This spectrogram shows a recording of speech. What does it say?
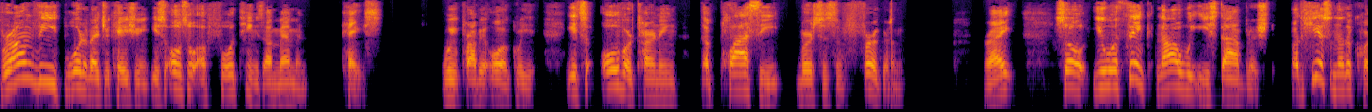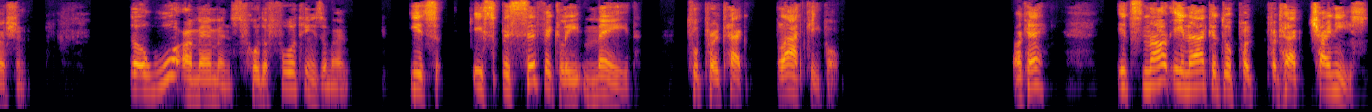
Brown v. Board of Education is also a 14th Amendment case. We probably all agree. It's overturning the Plessy versus Ferguson, right? So you will think now we established, but here's another question. The war amendments for the 14th Amendment is, is specifically made to protect black people. Okay? It's not enacted to pro- protect Chinese.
